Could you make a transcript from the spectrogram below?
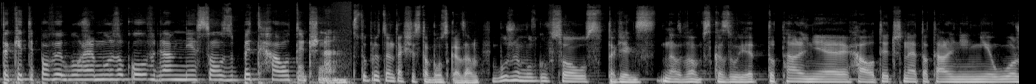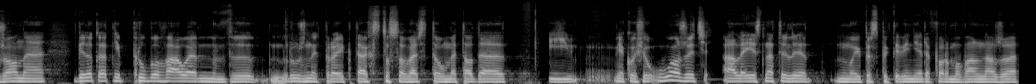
takie typowe burze mózgów dla mnie są zbyt chaotyczne. W 100% się z tobą zgadzam. Burze mózgów są, tak jak nazwa wskazuje, totalnie chaotyczne, totalnie nieułożone. Wielokrotnie próbowałem w różnych projektach stosować tę metodę i jakoś ją ułożyć, ale jest na tyle w mojej perspektywie niereformowalna, że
